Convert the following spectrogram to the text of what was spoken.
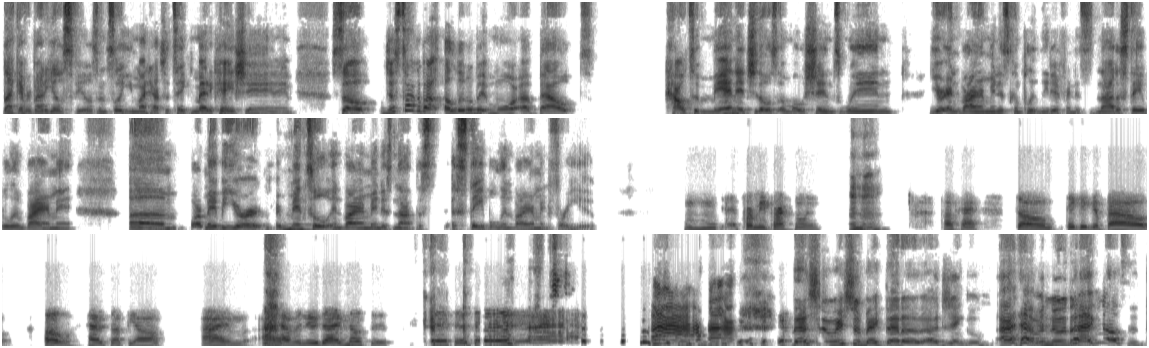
like everybody else feels and so you might have to take medication and so just talk about a little bit more about how to manage those emotions when your environment is completely different it's not a stable environment. Um, or maybe your, your, mental environment is not the, a stable environment for you. Mm-hmm. For me personally. Mm-hmm. Okay, so thinking about oh, heads up, y'all, I'm I have a new diagnosis. that should we should make that a, a jingle. I have a new diagnosis.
